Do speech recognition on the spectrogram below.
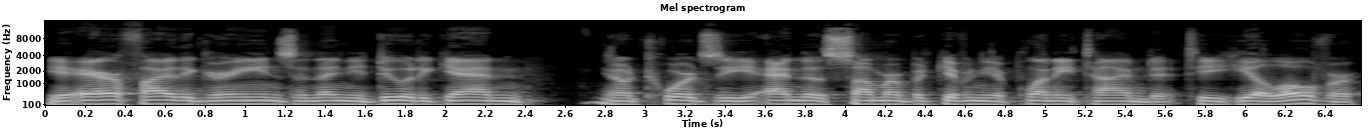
you aerify the greens, and then you do it again, you know, towards the end of the summer, but giving you plenty of time to, to heal over.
